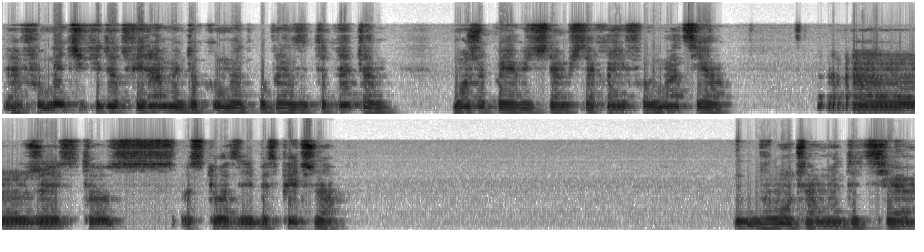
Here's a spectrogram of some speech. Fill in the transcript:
W momencie, kiedy otwieramy dokument pobrany z internetem, może pojawić nam się taka informacja, e, że jest to sytuacja niebezpieczna. Włączamy edycję.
